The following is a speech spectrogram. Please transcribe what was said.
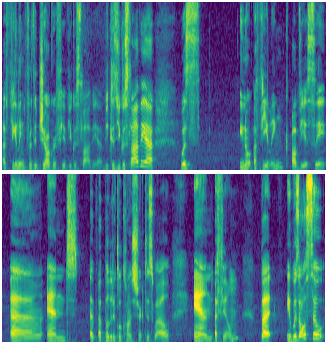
a feeling for the geography of Yugoslavia. Because Yugoslavia was you know a feeling obviously uh, and a, a political construct as well and a film but it was also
